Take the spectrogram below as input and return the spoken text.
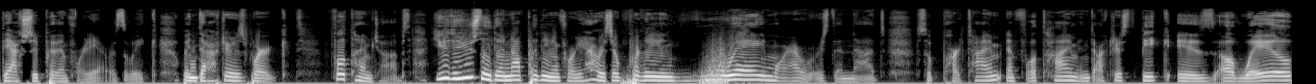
they actually put in 40 hours a week. When doctors work full time jobs. You, usually they're not putting in 40 hours, they're putting in way more hours than that. So part time and full time in doctor speak is a way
